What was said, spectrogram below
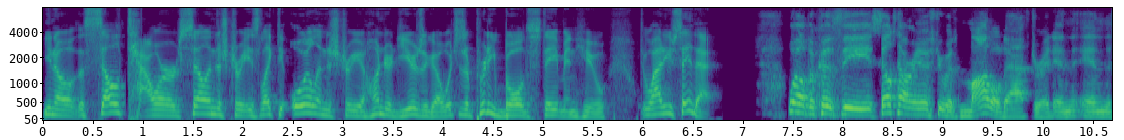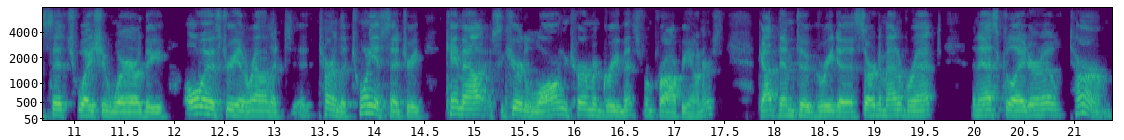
you know, the cell tower, cell industry is like the oil industry 100 years ago, which is a pretty bold statement, Hugh. Why do you say that? Well, because the cell tower industry was modeled after it in, in the situation where the oil industry around the turn of the 20th century came out, secured long term agreements from property owners, got them to agree to a certain amount of rent, an escalator, and a term.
